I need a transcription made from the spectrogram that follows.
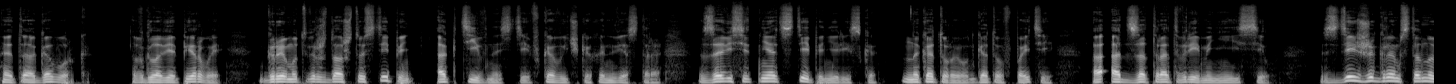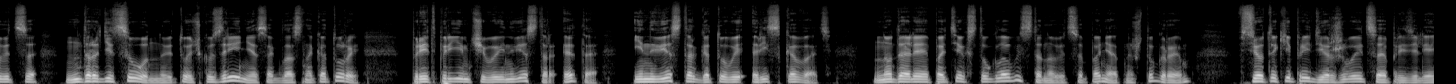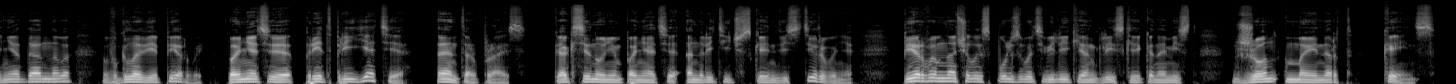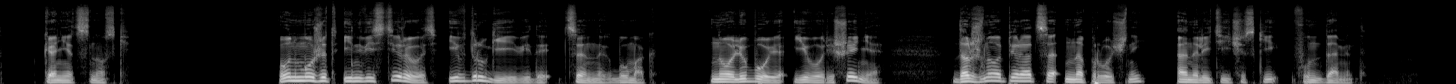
это оговорка. В главе 1 Грэм утверждал, что степень «активности» в кавычках инвестора зависит не от степени риска, на который он готов пойти, а от затрат времени и сил. Здесь же Грэм становится на традиционную точку зрения, согласно которой предприимчивый инвестор – это инвестор, готовый рисковать. Но далее по тексту главы становится понятно, что Грэм – все-таки придерживается определения данного в главе 1. Понятие «предприятие» enterprise как синоним понятия «аналитическое инвестирование» первым начал использовать великий английский экономист Джон Мейнард Кейнс. Конец сноски. Он может инвестировать и в другие виды ценных бумаг, но любое его решение должно опираться на прочный аналитический фундамент.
